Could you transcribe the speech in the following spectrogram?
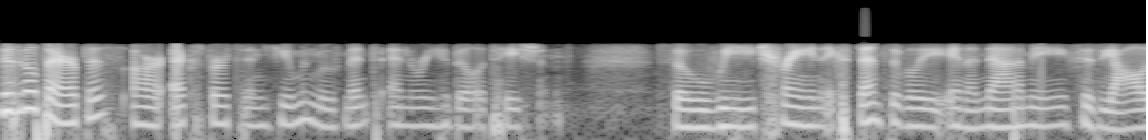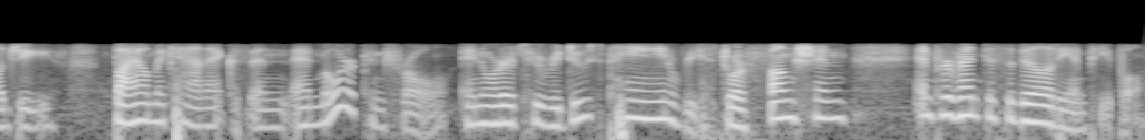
physical therapists are experts in human movement and rehabilitation. So we train extensively in anatomy, physiology, biomechanics, and, and motor control in order to reduce pain, restore function, and prevent disability in people.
